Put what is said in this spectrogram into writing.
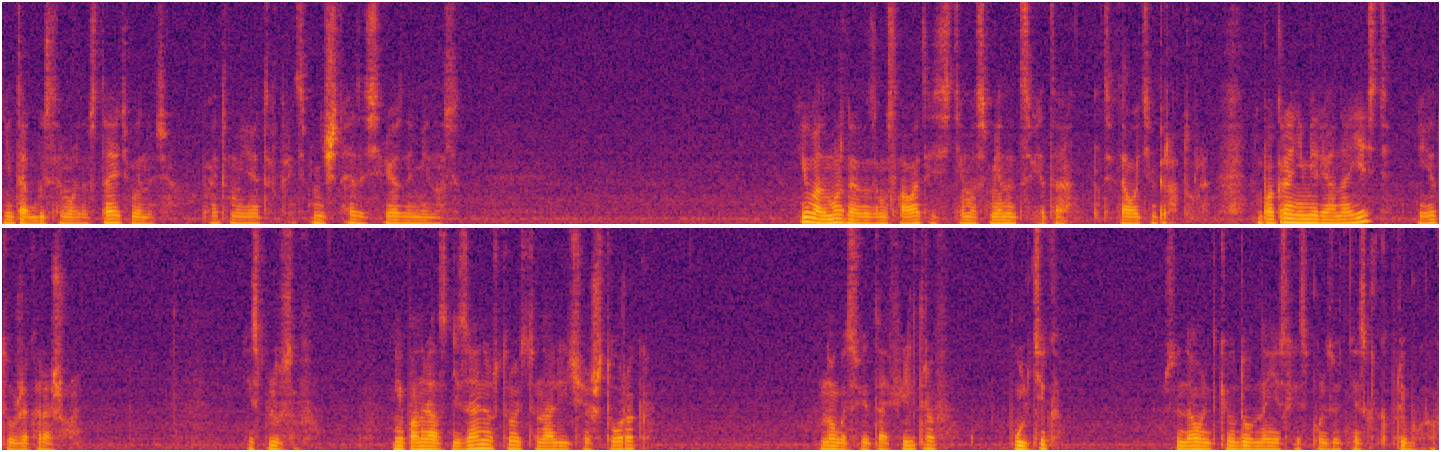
не так быстро можно вставить, вынуть. Поэтому я это, в принципе, не считаю за серьезный минус. и, возможно, замысловатая система смены цвета, цветовой температуры. Но, по крайней мере, она есть, и это уже хорошо. Из плюсов. Мне понравился дизайн устройства, наличие шторок, много светофильтров, пультик, что довольно-таки удобно, если использовать несколько приборов,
